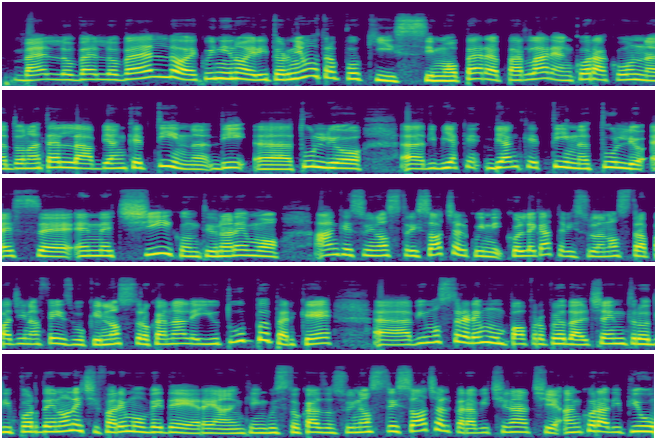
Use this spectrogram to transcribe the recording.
Bello, bello, bello. E quindi noi ritorniamo tra pochissimo per parlare ancora con Donatella Bianchettin di eh, Tullio eh, di Bianchettin Tullio SNC, continueremo anche sui nostri social, quindi collegatevi sulla nostra pagina Facebook, il nostro canale YouTube perché eh, vi mostreremo un po' proprio dal centro di Pordenone, ci faremo vedere anche anche in questo caso sui nostri social per avvicinarci ancora di più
